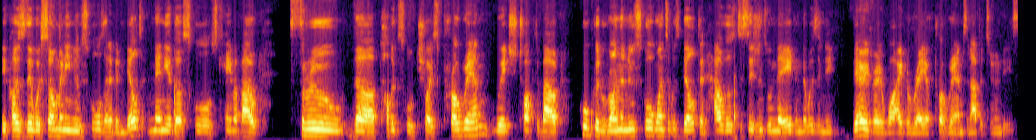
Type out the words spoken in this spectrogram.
because there were so many new schools that had been built. Many of those schools came about through the public school choice program, which talked about who could run the new school once it was built and how those decisions were made. And there was a very, very wide array of programs and opportunities.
